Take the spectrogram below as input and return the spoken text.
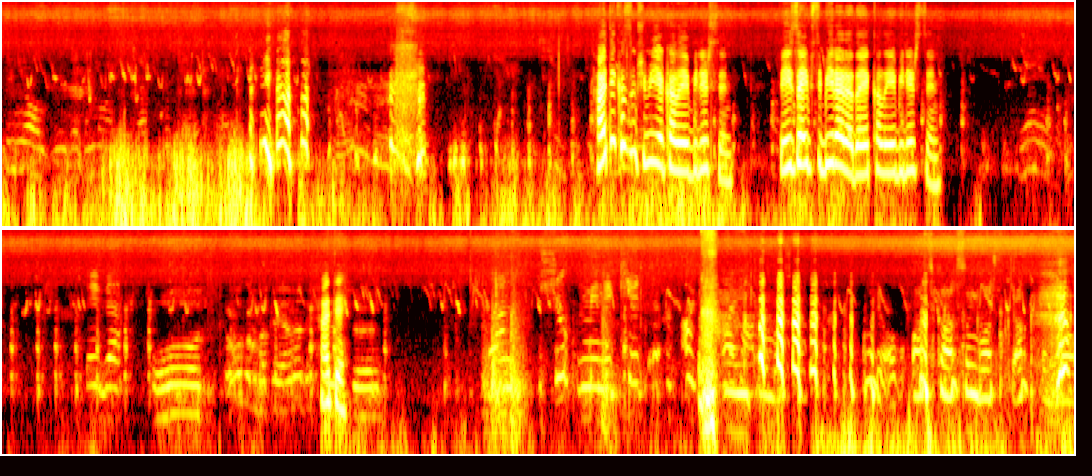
seni yolladım. Hadi kızım şimdi yakalayabilirsin. Beyza hepsi bir arada yakalayabilirsin. Teyze Oo, Hadi. ben şu minik. Ay, ay Az kalsın basacaktım. ya.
